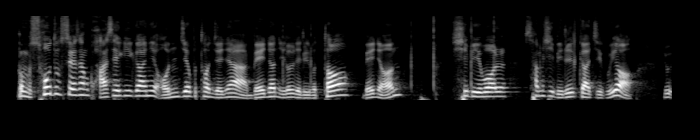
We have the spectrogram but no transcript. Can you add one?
그럼 소득세상 과세 기간이 언제부터 언제냐? 매년 1월 1일부터 매년 12월 31일까지고요. 요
